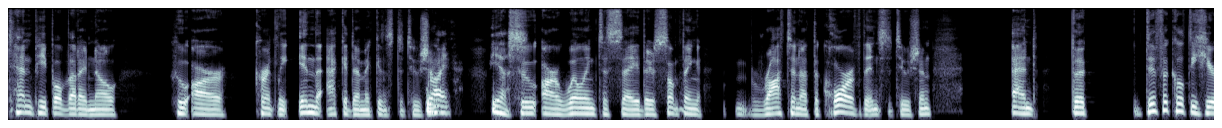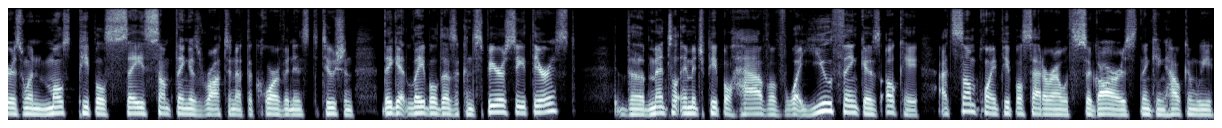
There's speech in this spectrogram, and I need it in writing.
10 people that i know who are currently in the academic institution right yes who are willing to say there's something rotten at the core of the institution. And the difficulty here is when most people say something is rotten at the core of an institution, they get labeled as a conspiracy theorist. The mental image people have of what you think is okay. At some point, people sat around with cigars thinking, how can we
